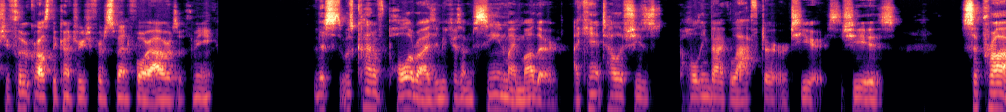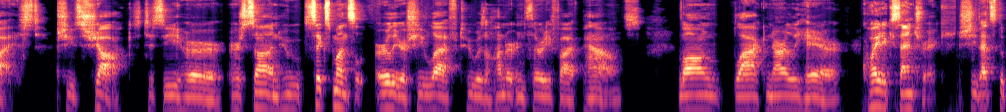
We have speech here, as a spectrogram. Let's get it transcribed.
She flew across the country for to spend four hours with me. This was kind of polarizing because I'm seeing my mother. I can't tell if she's holding back laughter or tears. She is surprised. She's shocked to see her her son, who six months earlier she left, who was 135 pounds, long black gnarly hair, quite eccentric. She that's the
